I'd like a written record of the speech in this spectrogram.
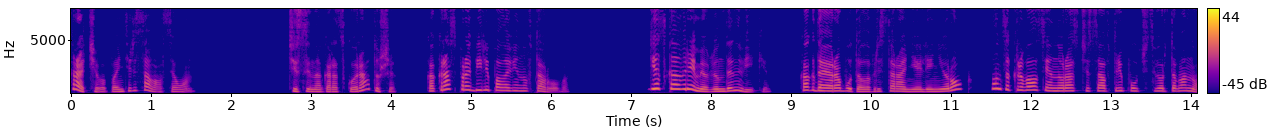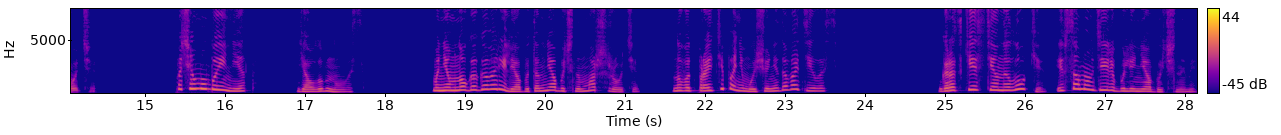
Вкратчиво поинтересовался он. Часы на городской ратуше как раз пробили половину второго. Детское время в Люнденвике. Когда я работала в ресторане «Лени Рок», он закрывался иной раз часа в три полчетвертого ночи. «Почему бы и нет?» Я улыбнулась. Мне много говорили об этом необычном маршруте, но вот пройти по нему еще не доводилось. Городские стены Луки и в самом деле были необычными.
